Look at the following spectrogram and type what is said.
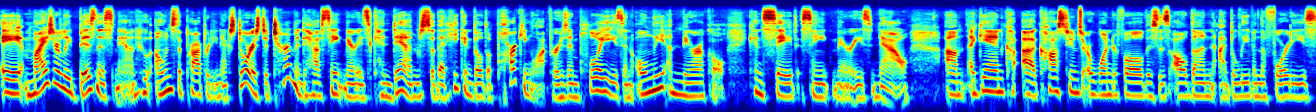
A miserly businessman who owns the property next door is determined to have St. Mary's condemned so that he can build a parking lot for his employees, and only a miracle can save St. Mary's now. Um, again, co- uh, costumes are wonderful. This is all done, I believe, in the 40s.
